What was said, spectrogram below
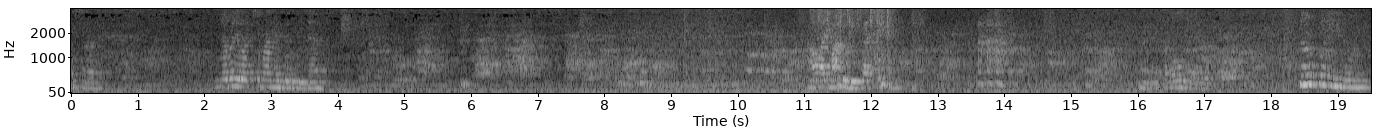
I'm sorry. Nobody likes to run their booby down. I don't like my booby touched either. It's an old joke. Not funny anymore.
